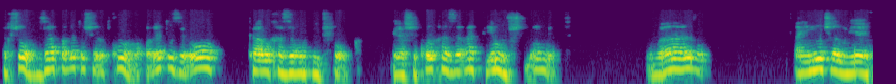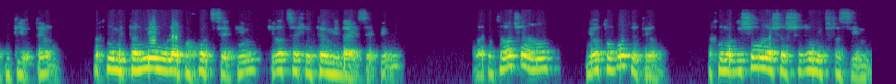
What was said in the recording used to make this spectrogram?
תחשוב, זה הפרטו של התחום, הפרטו זה לא כמה חזרות לדפוק, אלא שכל חזרה תהיה מושלמת. ואז האימון שלנו יהיה איכותי יותר, אנחנו מתאמנים אולי פחות סטים, כי לא צריך יותר מדי סטים, אבל התוצאות שלנו נהיות טובות יותר. אנחנו מרגישים אולי שהשרירים נתפסים,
